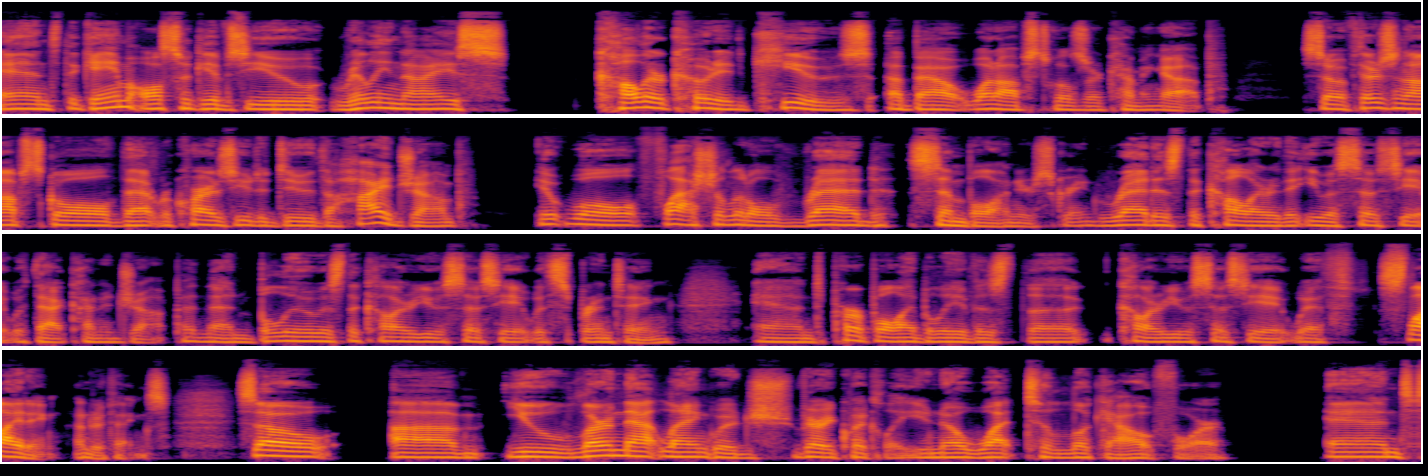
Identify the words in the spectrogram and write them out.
And the game also gives you really nice color coded cues about what obstacles are coming up. So if there's an obstacle that requires you to do the high jump, it will flash a little red symbol on your screen. Red is the color that you associate with that kind of jump. And then blue is the color you associate with sprinting. And purple, I believe, is the color you associate with sliding under things. So um, you learn that language very quickly. You know what to look out for. And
